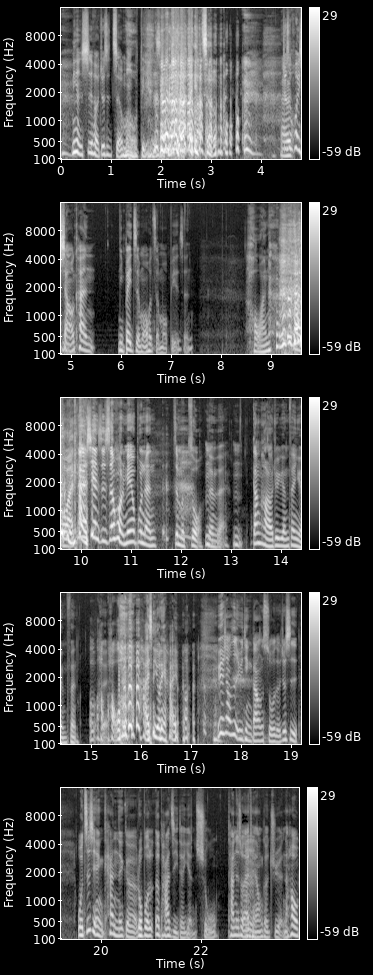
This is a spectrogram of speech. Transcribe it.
你很适合就是折磨别人，被折磨，就是会想要看你被折磨或折磨别人，好玩啊，好玩！但现实生活里面又不能这么做，对不对？嗯，刚好了，就缘分，缘分。哦，好好，还是有点害怕，因为像是于婷刚刚说的，就是我之前看那个罗伯·勒帕吉的演出。他那时候在台中歌剧院，嗯、然后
